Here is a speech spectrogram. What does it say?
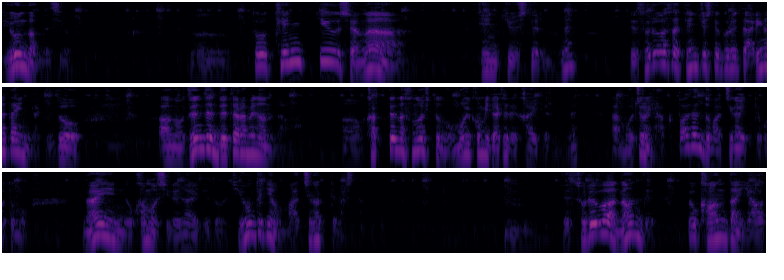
読んだんですよ。うん、と研究者が研究してるのね。でそれはさ研究してくれてありがたいんだけどあの全然デタラメなんだわ。勝手なその人の思い込みだけで書いてるのね。あもちろん100%間違いってこともないのかもしれないけど基本的には間違ってました。うん、でそれは何で？簡単やっ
